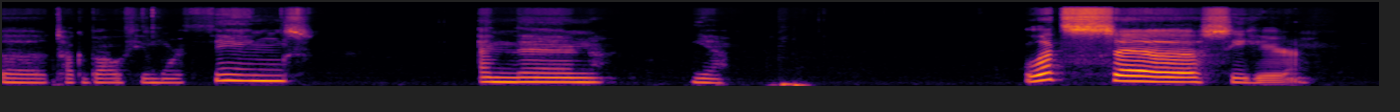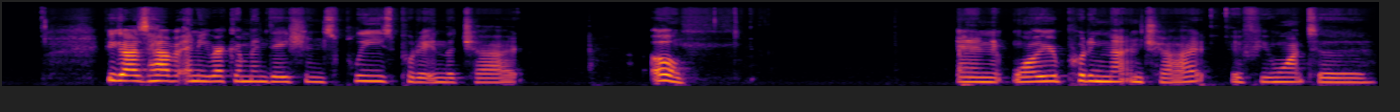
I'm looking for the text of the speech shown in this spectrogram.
uh, talk about a few more things, and then, yeah. Let's uh, see here. If you guys have any recommendations, please put it in the chat. Oh, and while you're putting that in chat, if you want to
